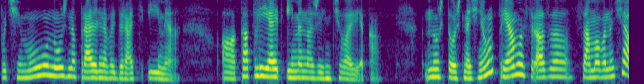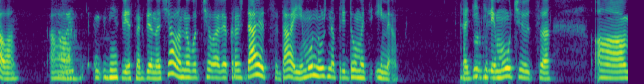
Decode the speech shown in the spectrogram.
почему нужно правильно выбирать имя, а, как влияет имя на жизнь человека. Ну что ж, начнем прямо сразу с самого начала. А, неизвестно, где начало, но вот человек рождается, да, и ему нужно придумать имя. Родители мучаются, а,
